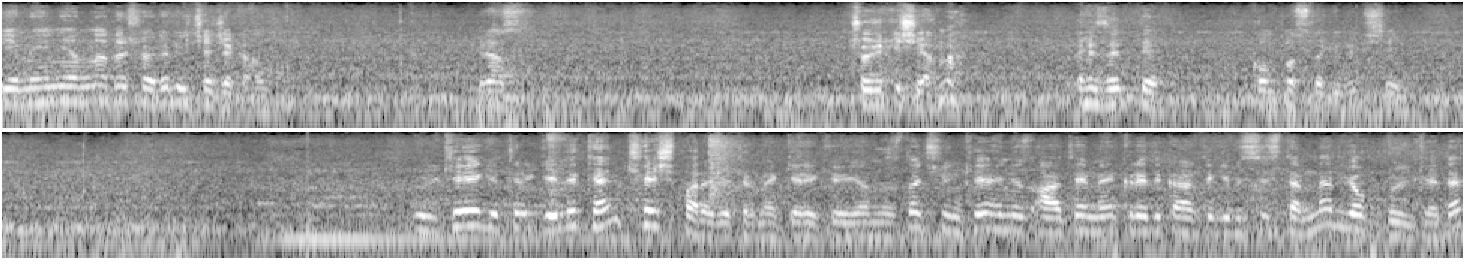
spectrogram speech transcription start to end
Yemeğin yanına da şöyle bir içecek aldım. Biraz çocuk işi ama lezzetli. Komposta gibi bir şey. Ülkeye getir, gelirken keş para getirmek gerekiyor yanınızda. Çünkü henüz ATM, kredi kartı gibi sistemler yok bu ülkede.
